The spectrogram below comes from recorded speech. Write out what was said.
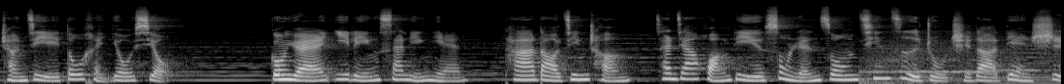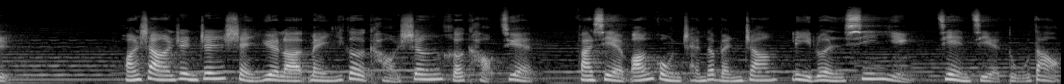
成绩都很优秀。公元一零三零年，他到京城参加皇帝宋仁宗亲自主持的殿试。皇上认真审阅了每一个考生和考卷，发现王拱辰的文章立论新颖，见解独到，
